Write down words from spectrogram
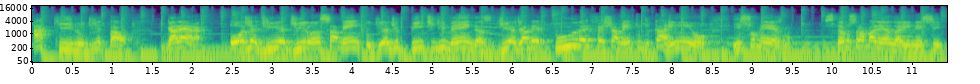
aqui no digital. Galera, hoje é dia de lançamento, dia de pitch de vendas, dia de abertura e fechamento de carrinho. Isso mesmo. Estamos trabalhando aí nesse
